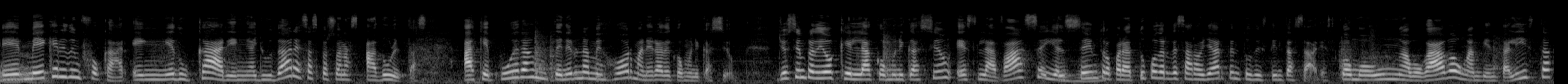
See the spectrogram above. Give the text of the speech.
eh, me he querido enfocar en educar y en ayudar a esas personas adultas a que puedan tener una mejor manera de comunicación. Yo siempre digo que la comunicación es la base y el centro para tú poder desarrollarte en tus distintas áreas, como un abogado, un ambientalista,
